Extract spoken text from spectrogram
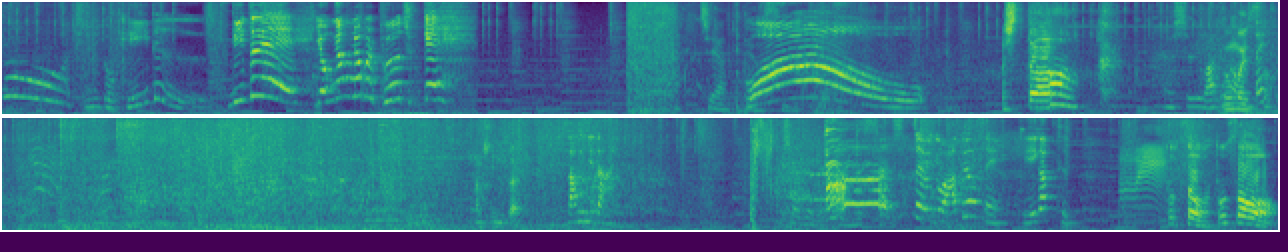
휴, 진도 게이드. 미드의 영향력을 보여줄게. 와우. 맛있다 아씨 여기 와드 너무 가운데? 당신인가? 납니다. 아 진짜 여기 와드였네. 얘 같은. 또 써, 또 써.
